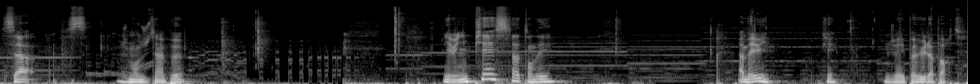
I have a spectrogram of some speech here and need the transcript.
Ça, je m'en doutais un peu. Il y avait une pièce attendez. Ah bah oui, ok. J'avais pas vu la porte.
